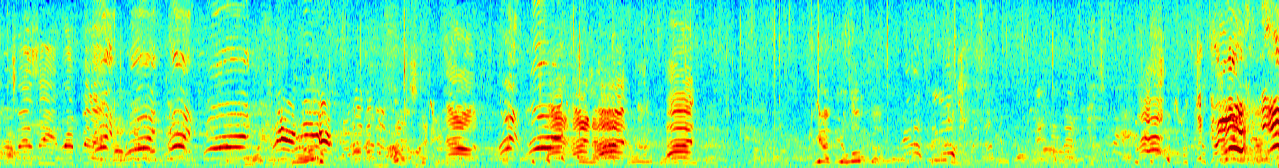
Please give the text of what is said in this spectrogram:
Come, rip it! Now, hot, hot, hot, hot. Yeah, the alumni. Go! Yeah!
